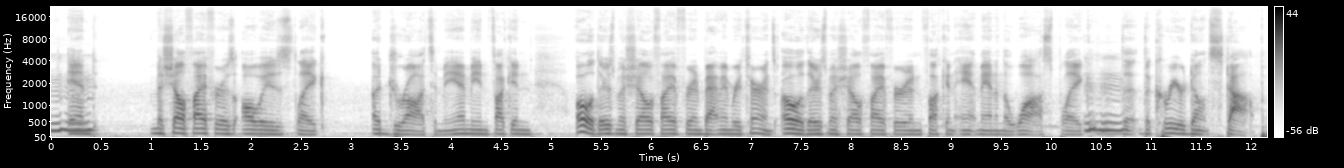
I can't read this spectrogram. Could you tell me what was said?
Mm-hmm. and Michelle Pfeiffer is always like a draw to me. I mean, fucking. Oh, there's Michelle Pfeiffer in Batman Returns. Oh, there's Michelle Pfeiffer in fucking Ant Man and the Wasp. Like Mm-hmm. the the career don't stop.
